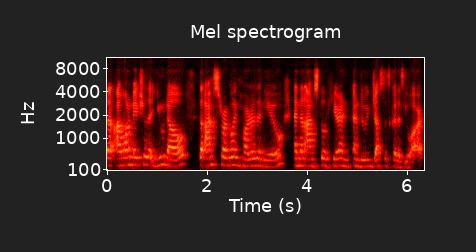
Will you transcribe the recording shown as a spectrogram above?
that I want to make sure that you know that I'm struggling harder than you and that I'm still here and, and doing just as good as you are.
